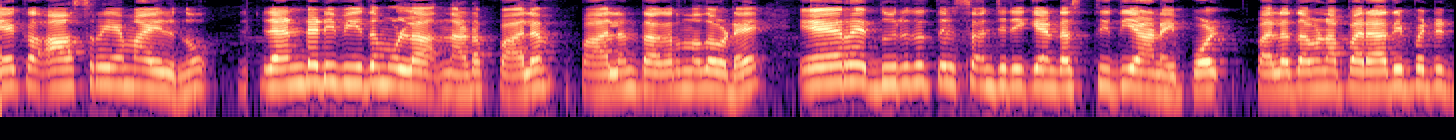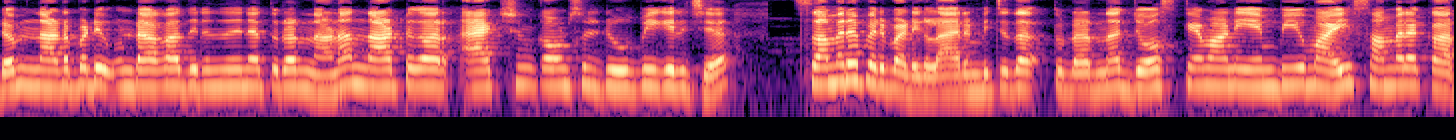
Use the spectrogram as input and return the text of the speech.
ഏക ആശ്രയമായിരുന്നു രണ്ടടി വീതമുള്ള നടപ്പാലം. പാലം തകർന്നതോടെ ഏറെ ദുരിതത്തിൽ സഞ്ചരിക്കേണ്ട സ്ഥിതിയാണ് ഇപ്പോൾ. പലതവണ പരാതിപ്പെട്ടിട്ടും നടപടി ഉണ്ടാകാതിരുന്നതിനെ തുടർന്നാണ് നാട്ടുകാർ ആക്ഷൻ കൗൺസിൽ രൂപീകരിച്ച് സമരപരിപാടികൾ ആരംഭിച്ചത്. തുടർന്ന് ജോസ് കെ മാണി എം പിയുമായി സമരക്കാർ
